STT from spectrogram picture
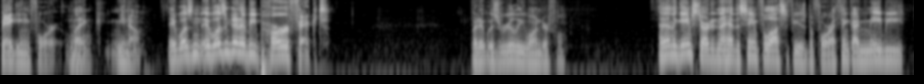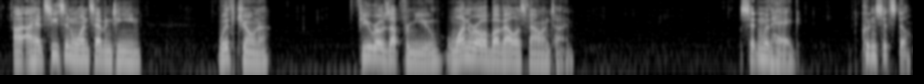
begging for it. Like you know, it wasn't it wasn't going to be perfect, but it was really wonderful. And then the game started, and I had the same philosophy as before. I think I maybe I I had seats in 117 with Jonah, few rows up from you, one row above Ellis Valentine. Sitting with Haig. Couldn't sit still.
